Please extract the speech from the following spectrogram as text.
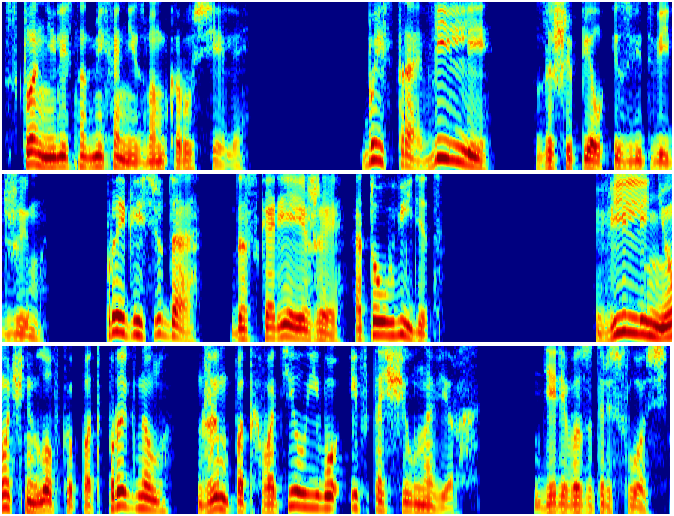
склонились над механизмом карусели. «Быстро, Вилли!» – зашипел из ветвей Джим. «Прыгай сюда! Да скорее же, а то увидит. Вилли не очень ловко подпрыгнул, Джим подхватил его и втащил наверх. Дерево затряслось,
